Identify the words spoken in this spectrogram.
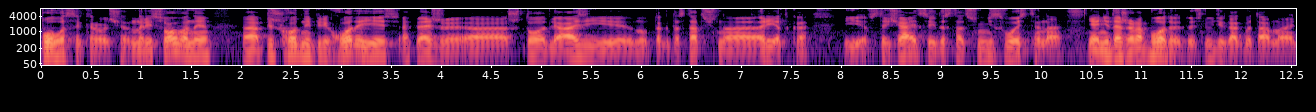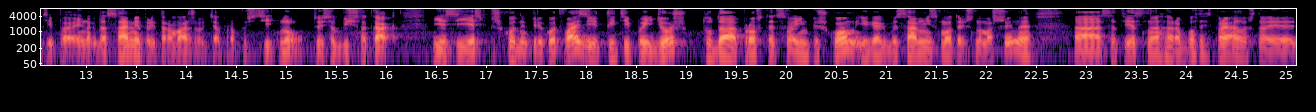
полосы, короче, нарисованы, а, пешеходные переходы есть, опять же, а, что для Азии ну, так достаточно редко и встречается, и достаточно несвойственно. И они даже работают, то есть люди как бы там, а, типа, иногда сами притормаживают тебя пропустить. Ну, то есть обычно как? Если есть пешеходный переход в Азии, ты типа идешь туда просто своим пешком и как бы сам не смотришь на машины, соответственно, работает правило, что э,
